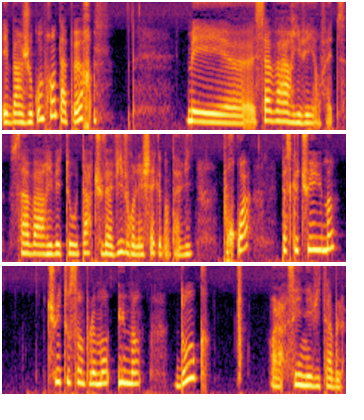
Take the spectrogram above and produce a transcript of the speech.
eh ben je comprends ta peur. Mais euh, ça va arriver en fait. Ça va arriver tôt ou tard, tu vas vivre l'échec dans ta vie. Pourquoi? Parce que tu es humain. Tu es tout simplement humain. Donc, voilà, c'est inévitable.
